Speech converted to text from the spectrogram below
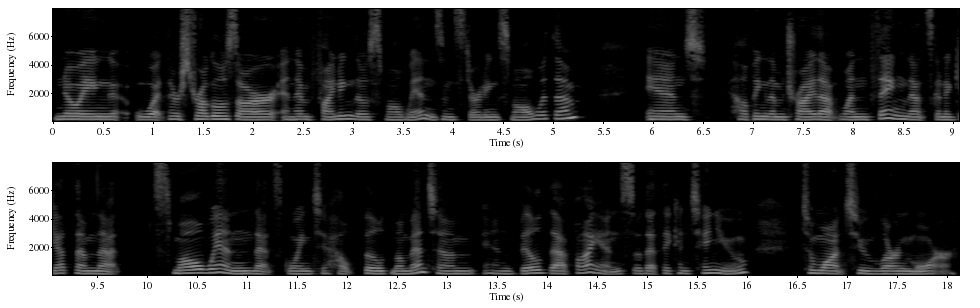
knowing what their struggles are, and then finding those small wins and starting small with them and helping them try that one thing that's going to get them that small win that's going to help build momentum and build that buy in so that they continue to want to learn more.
